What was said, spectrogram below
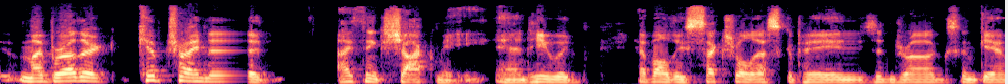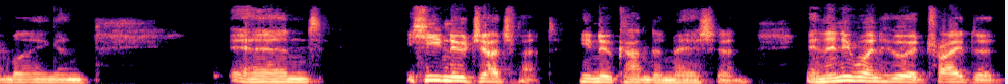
my brother kept trying to, I think, shock me. And he would have all these sexual escapades and drugs and gambling and and he knew judgment. He knew condemnation. And anyone who had tried to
